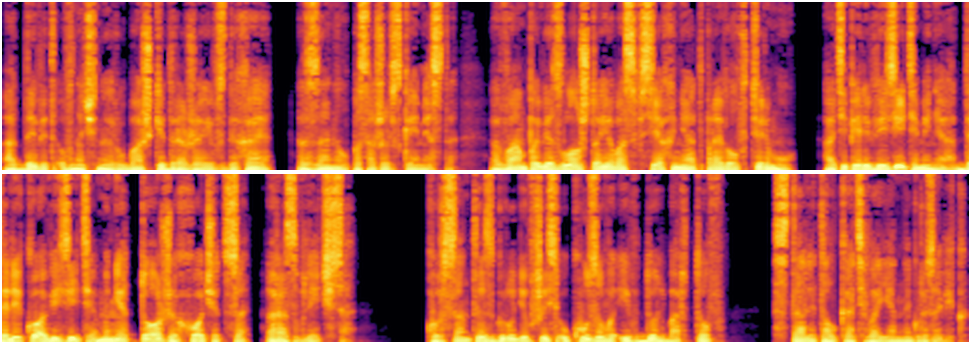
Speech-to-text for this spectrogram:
а Дэвид в ночной рубашке, дрожа и вздыхая, занял пассажирское место. «Вам повезло, что я вас всех не отправил в тюрьму. А теперь везите меня, далеко везите, мне тоже хочется развлечься». Курсанты, сгрудившись у кузова и вдоль бортов, стали толкать военный грузовик.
